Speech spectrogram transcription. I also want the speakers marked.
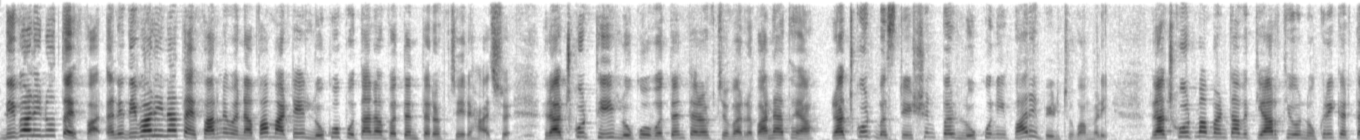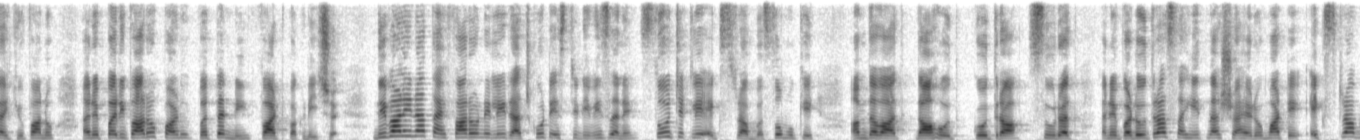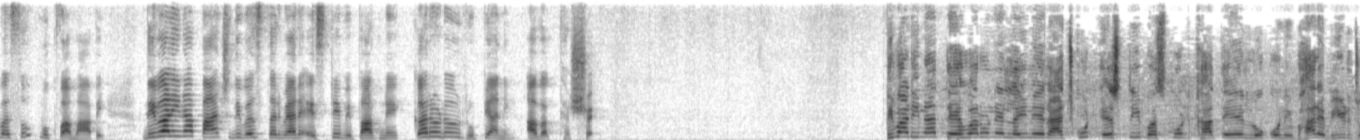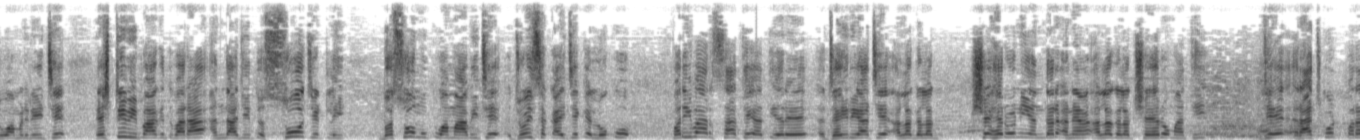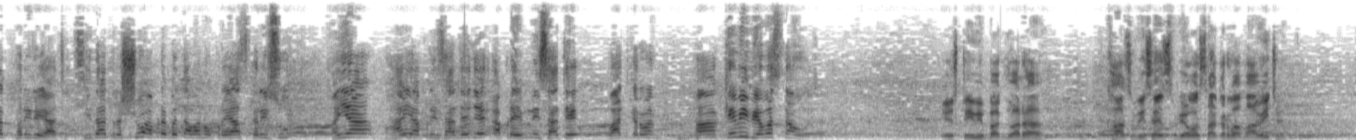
Speaker 1: દિવાળીનો તહેવાર અને દિવાળીના તહેવારને મનાવવા માટે લોકો પોતાના વતન તરફ જઈ રહ્યા છે. રાજકોટથી લોકો વતન તરફ જવા રવાના થયા. રાજકોટ બસ સ્ટેશન પર લોકોની ભારે ભીડ જોવા મળી. રાજકોટમાં ભણતા વિદ્યાર્થીઓ, નોકરી કરતા યુવાનો અને પરિવારો પણ વતનની વાટ પકડી છે. દિવાળીના તહેવારોને લઈ રાજકોટ એસટી ડિવિઝને સો જેટલી એક્સ્ટ્રા બસો મૂકી અમદાવાદ, દાહોદ, ગોધરા, સુરત અને વડોદરા સહિતના શહેરો માટે એક્સ્ટ્રા બસો મૂકવામાં આવી. દિવાળીના પાંચ દિવસ દરમિયાન એસટી વિભાગને કરોડો રૂપિયાની આવક થશે.
Speaker 2: દિવાળીના તહેવારોને લઈને રાજકોટ એસટી બસ સ્પોટ ખાતે લોકોની ભારે ભીડ જોવા મળી રહી છે. એસટી વિભાગ દ્વારા અંદાજિત સો જેટલી બસો મૂકવામાં આવી છે. જોઈ શકાય છે કે લોકો પરિવાર સાથે અત્યારે જઈ રહ્યા છે. અલગ અલગ શહેરોની અંદર અને અલગ અલગ શહેરોમાંથી જે રાજકોટ પરત ફરી રહ્યા છે. સીધા દ્રશ્યો આપણે બતાવવાનો પ્રયાસ કરીશું. અહીંયા ભાઈ આપણી સાથે છે. આપણે એમની સાથે વાત કરવા કેવી વ્યવસ્થાઓ છે?
Speaker 3: એસટી વિભાગ દ્વારા ખાસ વિશેષ વ્યવસ્થા કરવામાં આવી છે.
